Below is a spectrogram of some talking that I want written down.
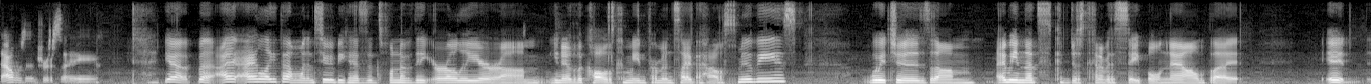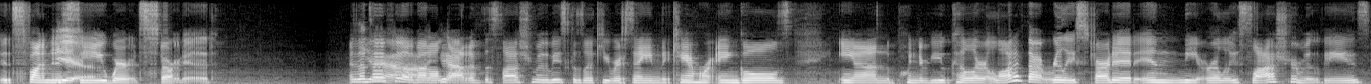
that was interesting. Yeah, but I, I like that one too because it's one of the earlier, um, you know, the calls coming from inside the house movies, which is, um, I mean, that's just kind of a staple now, but it it's fun to Yeah. see where it started. And that's how I feel about a yeah. lot of the slash movies because, like you were saying, the camera angles and the point of view killer, a lot of that really started in the early slasher movies,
